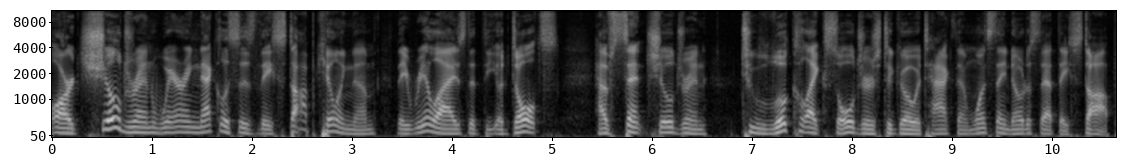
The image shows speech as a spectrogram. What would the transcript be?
are children wearing necklaces, they stop killing them. They realize that the adults have sent children to look like soldiers to go attack them. Once they notice that, they stop,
